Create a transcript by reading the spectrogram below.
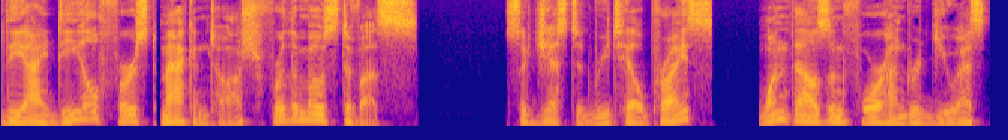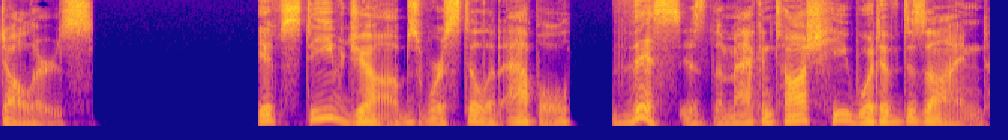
the ideal first Macintosh for the most of us. Suggested retail price 1400 US dollars. If Steve Jobs were still at Apple, this is the Macintosh he would have designed.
